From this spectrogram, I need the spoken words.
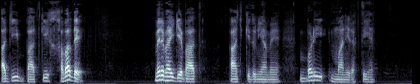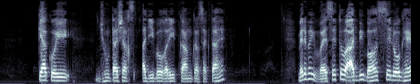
عجیب بات کی خبر دے۔ میرے بھائی، یہ بات آج کی دنیا میں بڑی مانی رکھتی ہے۔ کیا کوئی جھوٹا شخص عجیب و غریب کام کر سکتا ہے؟ میرے بھائی، ویسے تو آج بھی بہت سے لوگ ہیں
